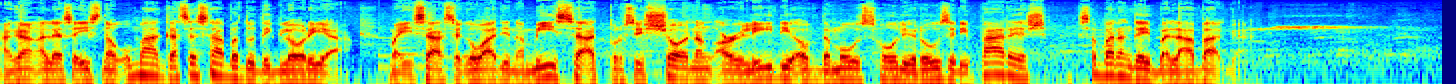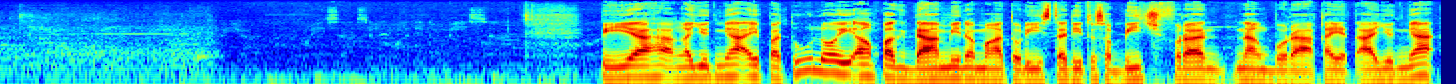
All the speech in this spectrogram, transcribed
hanggang alas 6 ng umaga sa Sabado de Gloria. May isasagawa din ang misa at prosesyon ng Our Lady of the Most Holy Rosary Parish sa Barangay Balabag. Pia, ngayon nga ay patuloy ang pagdami ng mga turista dito sa beachfront ng Boracay at ayon nga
